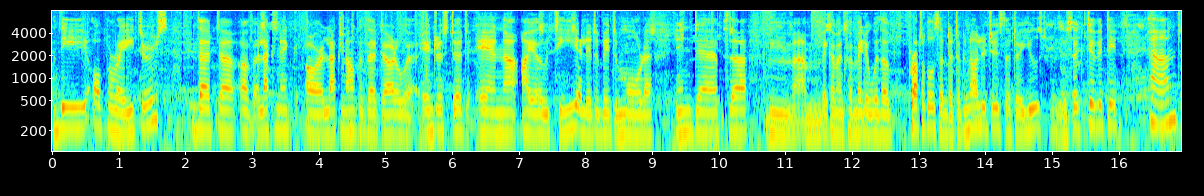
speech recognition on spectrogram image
the operators that uh, of LACNIC or LACNOG that are uh, interested in uh, IoT a little bit more uh, in depth, uh, um, becoming familiar with the protocols and the technologies that are used for this activity. And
